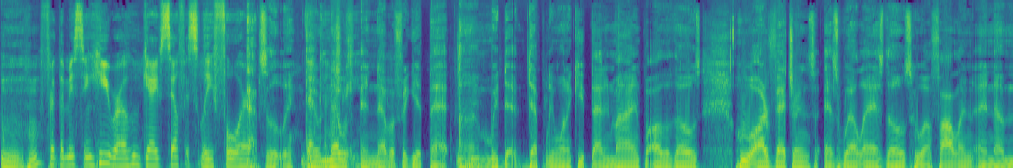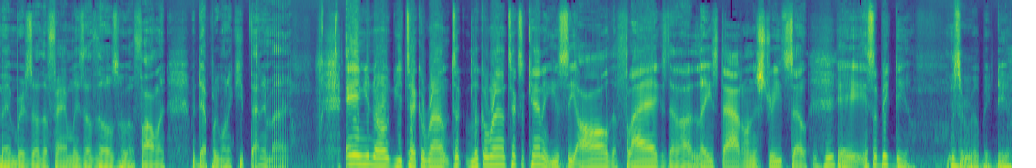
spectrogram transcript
mm-hmm. for the missing hero who gave selflessly for absolutely. And country. never and never forget that. Mm-hmm. Um, we de- definitely want to keep that in mind for all of those who are veterans as well as those who are fallen and uh, members of the families of those who have fallen. We definitely want to keep that in mind. And you know, you take around, look around Texarkana, you see all the flags that are laced out on the streets. So mm-hmm. it's a big deal. It's mm-hmm. a real big deal.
